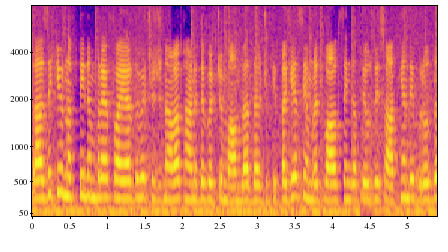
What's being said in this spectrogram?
ਦੱਸਦੇ ਕਿ 29 ਨੰਬਰ ਐਫ ਆਈ ਆਰ ਦੇ ਵਿੱਚ ਜਨਾਲਾ ਥਾਣੇ ਦੇ ਵਿੱਚ ਮਾਮਲਾ ਦਰਜ ਕੀਤਾ ਗਿਆ ਸੀ। ਅੰਮ੍ਰਿਤਪਾਲ ਸਿੰਘ ਅਤੇ ਉਸ ਦੇ ਸਾਥੀਆਂ ਦੇ ਵਿਰੁੱਧ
